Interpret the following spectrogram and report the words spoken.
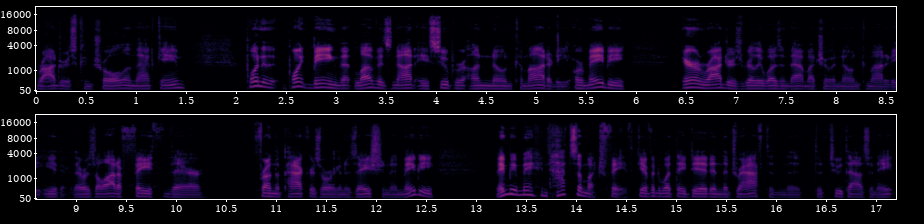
Rodgers' control in that game. Point of, point being that Love is not a super unknown commodity, or maybe Aaron Rodgers really wasn't that much of a known commodity either. There was a lot of faith there from the Packers organization, and maybe maybe maybe not so much faith given what they did in the draft in the, the 2008,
